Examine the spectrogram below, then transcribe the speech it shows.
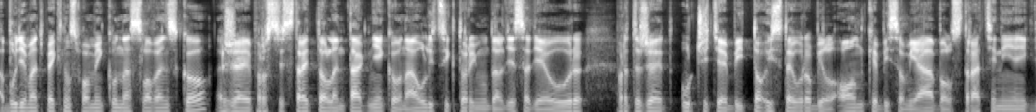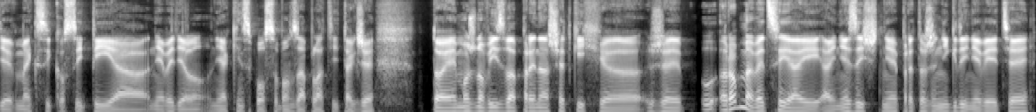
a bude mať peknú spomienku na Slovensko, že proste stretol len tak niekoho na ulici, ktorý mu dal 10 eur, pretože určite by to isté urobil on, keby som ja bol stratený niekde v Mexico City a nevedel nejakým spôsobom zaplatiť. Takže to je možno výzva pre nás všetkých, e, že robme veci aj, aj nezištne, pretože nikdy neviete,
